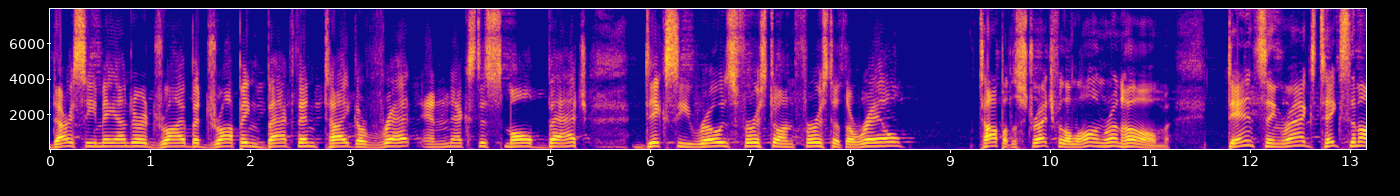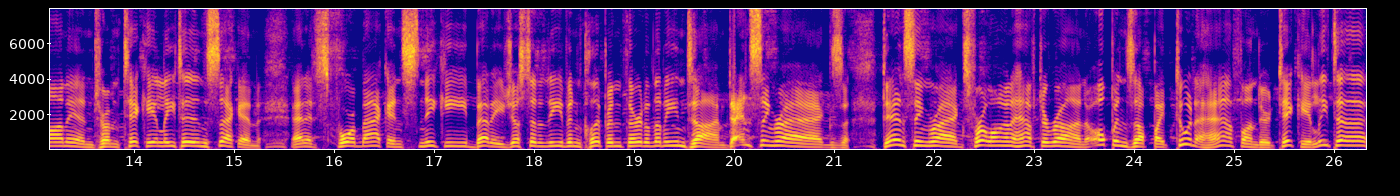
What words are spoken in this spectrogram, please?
Darcy May under a drive, but dropping back. Then Tigerette, and next is Small Batch. Dixie Rose first on first at the rail. Top of the stretch for the long run home. Dancing Rags takes them on in from Tiquelita in second. And it's four back and Sneaky Betty just at an even clip in third in the meantime. Dancing Rags. Dancing Rags, furlong and a half to run. Opens up by two and a half under Tiquelita.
